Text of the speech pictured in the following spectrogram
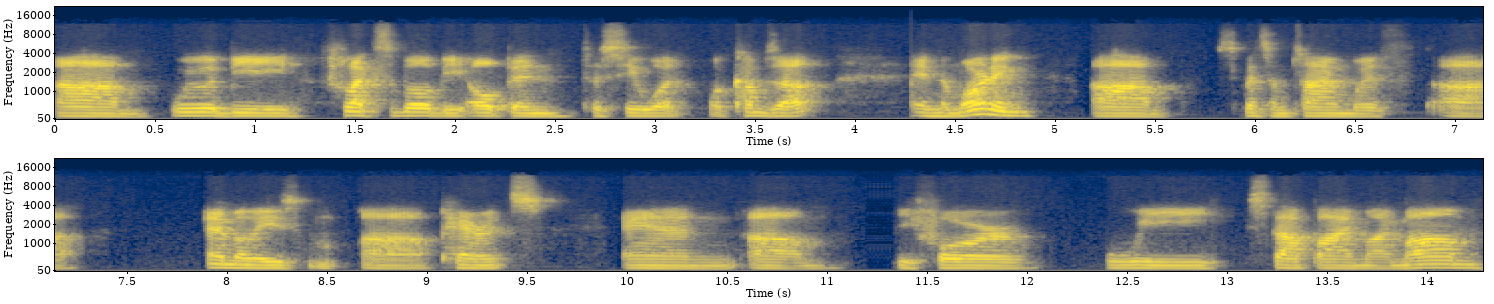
um, we would be flexible, be open to see what, what comes up. In the morning, um, spend some time with uh, Emily's uh, parents. And um, before we stop by my mom's,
